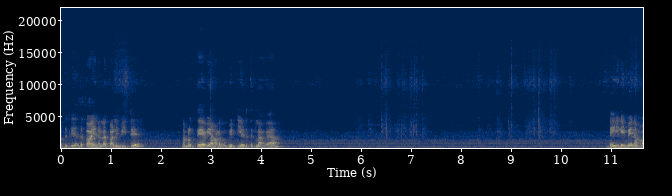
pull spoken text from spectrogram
அதுக்கு இந்த காயை நல்லா கழுவிட்டு நம்மளுக்கு தேவையான அளவு வெட்டி எடுத்துக்கலாங்க. டெய்லியுமே நம்ம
